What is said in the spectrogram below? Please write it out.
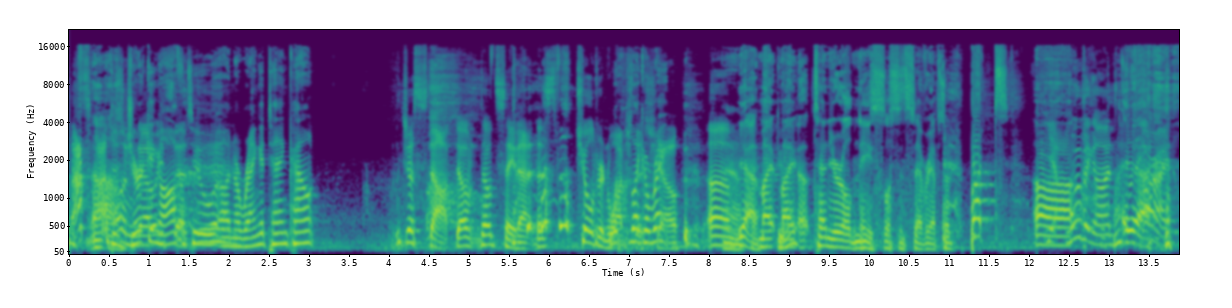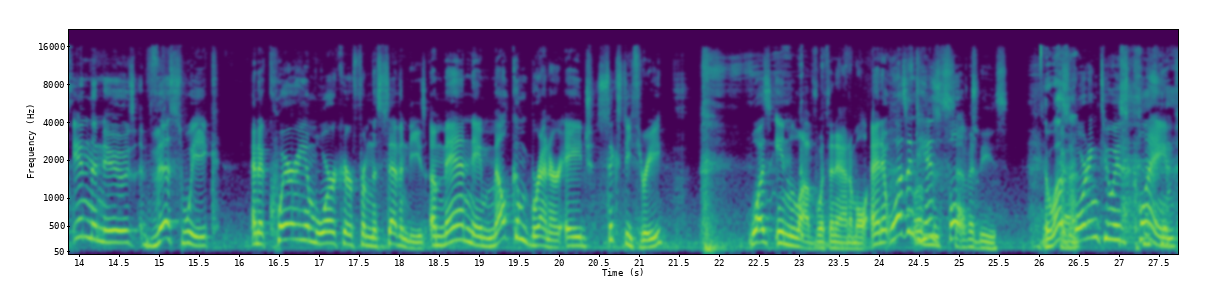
Does Oh, jerking no, off said- to an orangutan count? Just stop. Don't don't say that. That's children Well, watch like this a ra- show. Yeah, okay. my, my they? uh, 10 year old niece listens to every episode. But, uh, yeah, moving on. yeah. All right, in the news this week, an aquarium worker from the 70s, a man named Malcolm Brenner, age 63, was in love with an animal, and it wasn't his fault. 70s. It wasn't. According to his claims,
